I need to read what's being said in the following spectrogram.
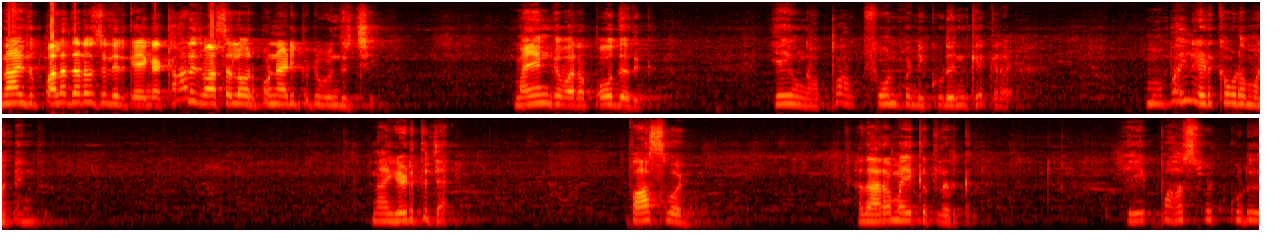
நான் இது பல தடவை சொல்லியிருக்கேன். எங்கள் காலேஜ் வாசலில் ஒரு பொண்ணு அடிபட்டு விழுந்துருச்சு. மயங்க வர போது அதுக்கு. ஏய் உங்கள் அப்பா ஃபோன் பண்ணி கொடுன்னு கேட்குறேன் மொபைல் எடுக்க விட மாட்டேங்குது. நான் எடுத்துட்டேன். பாஸ்வேர்ட் அது அரை மயக்கத்தில் இருக்குது ஏய் பாஸ்வேர்ட் கொடு.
